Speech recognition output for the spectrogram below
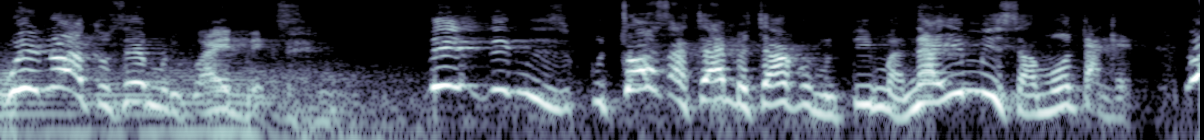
We know how to say Muriku Ibex. This thing is kuchosa chambe chako mtima na imisa motorcade. No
